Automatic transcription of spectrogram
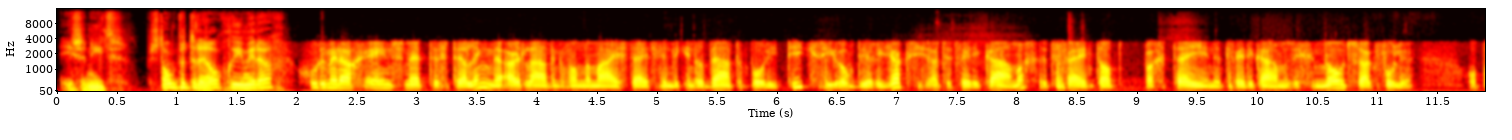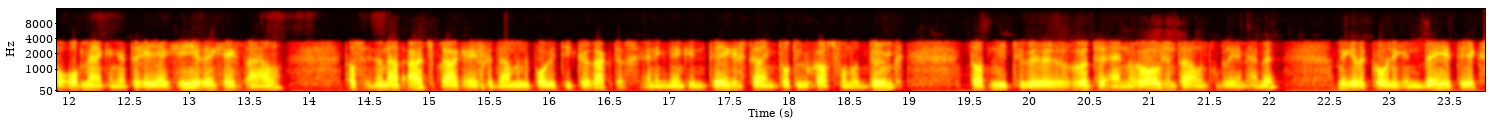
Is er niet. Stand.nl, goedemiddag. Goedemiddag, eens met de stelling. De uitlatingen van de majesteit vind ik inderdaad de politiek. Zie ook de reacties uit de Tweede Kamer. Het feit dat partijen in de Tweede Kamer zich genoodzaakt voelen op de opmerkingen te reageren... geeft aan dat ze inderdaad uitspraken heeft gedaan met een politiek karakter. En ik denk in tegenstelling tot uw gast van der Dunk... dat niet we Rutte en Roosentaal een probleem hebben... maar eerder koningin Beatrix...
